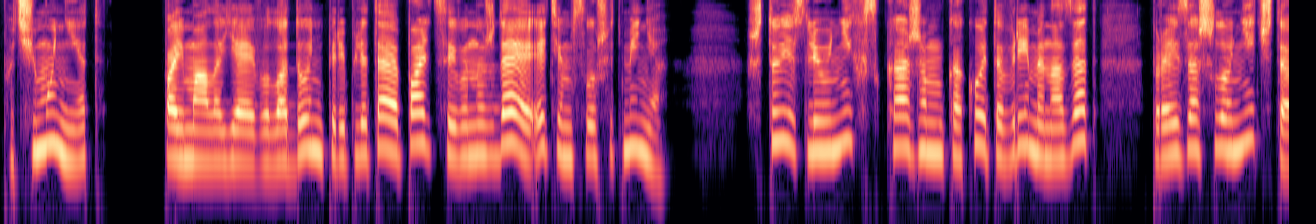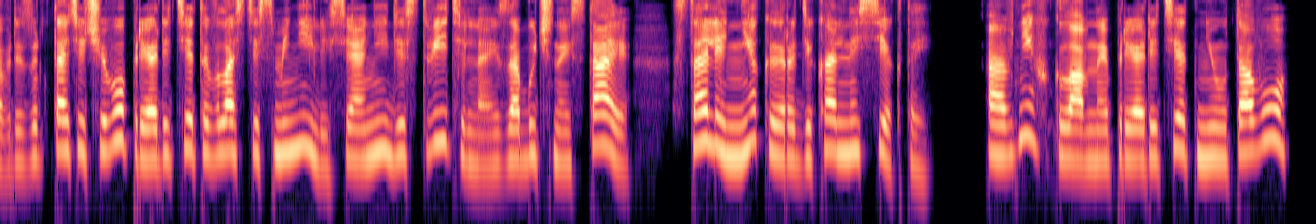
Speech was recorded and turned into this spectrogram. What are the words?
«Почему нет?» Поймала я его ладонь, переплетая пальцы и вынуждая этим слушать меня. Что если у них, скажем, какое-то время назад произошло нечто, в результате чего приоритеты власти сменились, и они действительно из обычной стаи стали некой радикальной сектой, а в них главный приоритет не у того,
